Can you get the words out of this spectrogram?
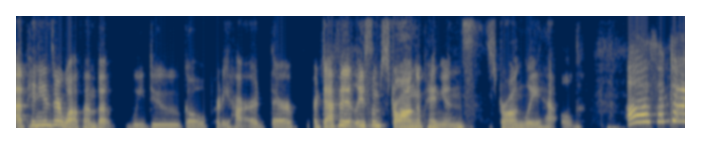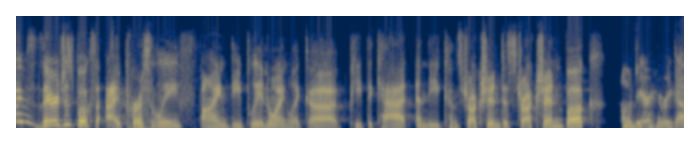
Opinions are welcome, but we do go pretty hard. There are definitely some strong opinions, strongly held. Uh, sometimes they're just books that I personally find deeply annoying, like uh, Pete the Cat and the Construction Destruction book. Oh dear, here we go.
